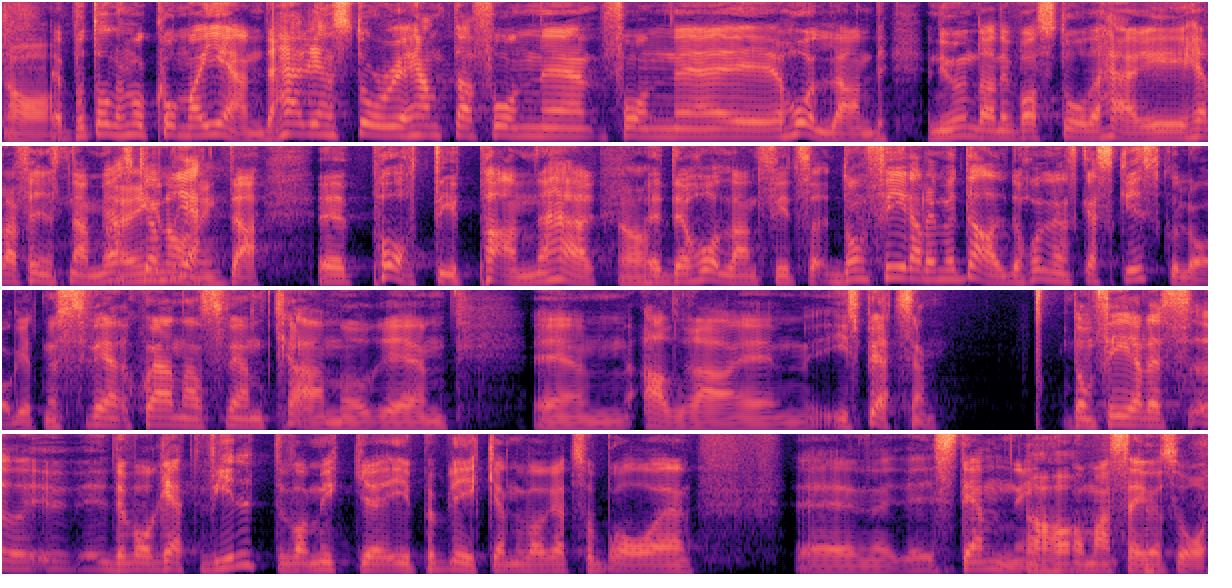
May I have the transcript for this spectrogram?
Ja. Eh, på tal om att komma igen. Det här är en story jag hämtar från, från Holland. Nu undrar ni vad står det här i hela fint namn. Men jag ska berätta. Aning. Partypanne här. Ja. Holland, de firade medalj, det holländska skridskolaget med stjärnan Sven Kramer Palmer eh, allra eh, i spetsen. De firades, eh, det var rätt vilt, det var mycket i publiken, det var rätt så bra stämning Aha. om man säger så.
